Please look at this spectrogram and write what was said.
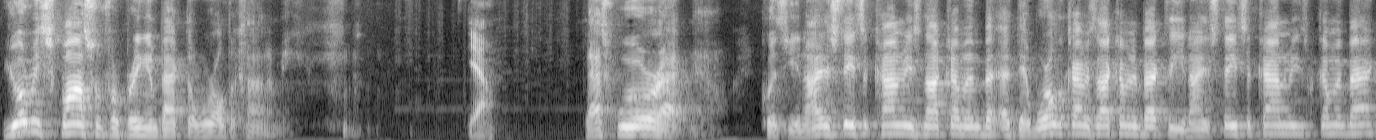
you're responsible for bringing back the world economy. Yeah. That's where we're at now. Because the United States economy is not coming back, the world economy is not coming back, the United States economy is coming back.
